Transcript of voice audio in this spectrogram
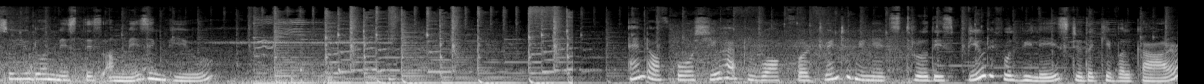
so you don't miss this amazing view. And of course, you have to walk for 20 minutes through this beautiful village to the cable car.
